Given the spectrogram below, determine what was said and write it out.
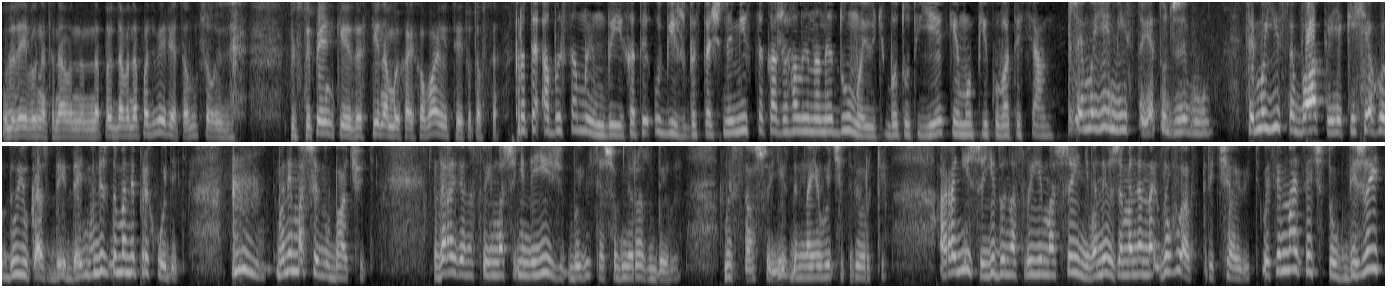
Ну, людей вигнати на, на, на, на подвір'я, та лучше ось під ступеньки за стінами хай ховаються, і тут все. Проте, аби самим виїхати у більш безпечне місце, каже Галина, не думають, бо тут є ким опікуватися. Це моє місто, я тут живу. Це мої собаки, яких я годую кожен день. Вони ж до мене приходять. Вони машину бачать. Зараз я на своїй машині не їжджу, боюся, щоб не розбили. Ми з Сашою їздимо на його четвірки. А раніше їду на своїй машині, вони вже мене з угла зустрічають. 18 штук біжить,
